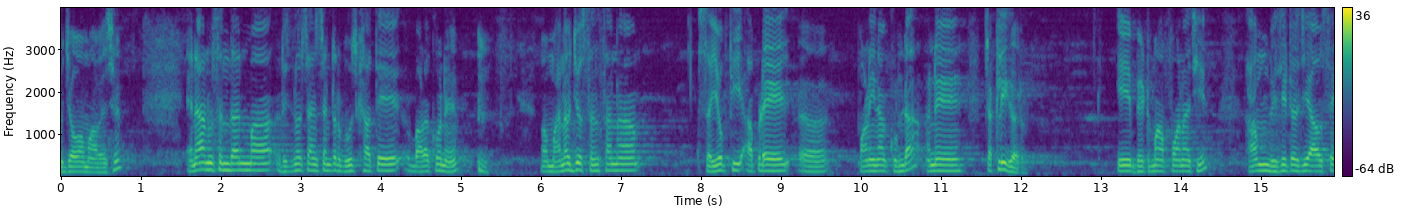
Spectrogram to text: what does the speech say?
ઉજવવામાં આવે છે. એના અનુસંધાનમાં રિજનલ સાયન્સ સેન્ટર ભુજ ખાતે બાળકોને માનવજ્યોત સંસ્થાના સહયોગથી આપણે પાણીના કુંડા અને ચકલીઘર એ ભેટમાં આપવાના છીએ. આમ વિઝિટર જે આવશે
